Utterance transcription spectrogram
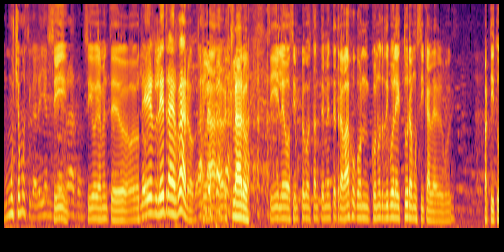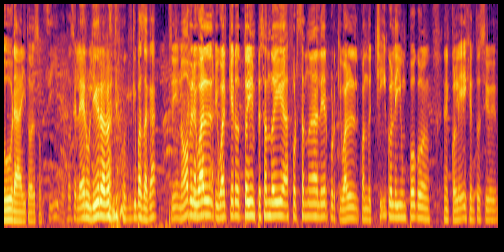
Mucha música leyendo. Sí, todo el rato. sí, obviamente. Leer letras es raro. Claro, claro. Sí, leo siempre constantemente, trabajo con, con otro tipo de lectura musical, partitura y todo eso. Sí, pues, entonces leer un libro, ¿qué pasa acá? Sí, no, pero igual igual quiero, estoy empezando ahí a forzarme a leer porque igual cuando chico leí un poco en el colegio, entonces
